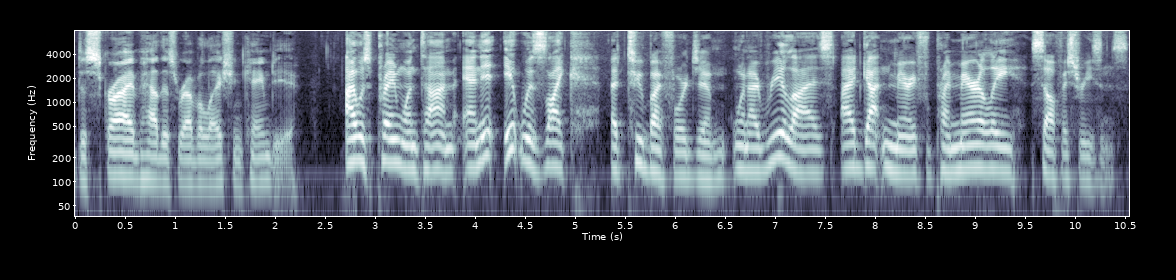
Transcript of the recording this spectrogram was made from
describe how this revelation came to you. I was praying one time, and it, it was like a two by four, Jim, when I realized I'd gotten married for primarily selfish reasons.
